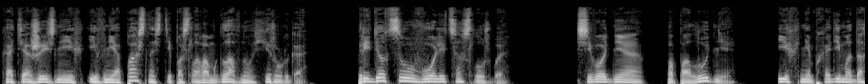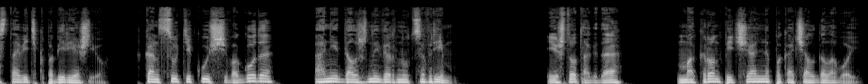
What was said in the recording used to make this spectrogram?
хотя жизни их и вне опасности, по словам главного хирурга, придется уволить со службы. Сегодня пополудни их необходимо доставить к побережью. К концу текущего года они должны вернуться в Рим. И что тогда? Макрон печально покачал головой.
